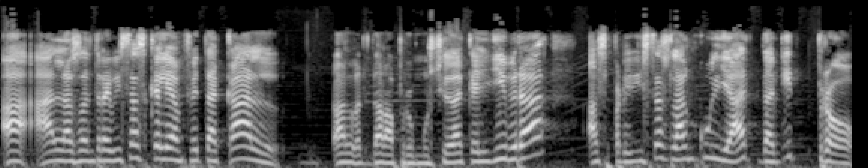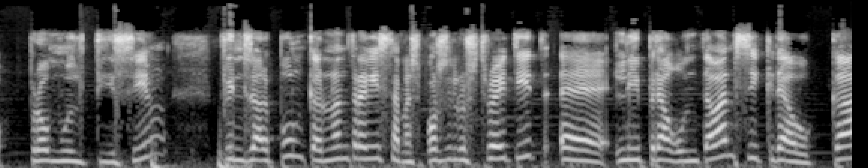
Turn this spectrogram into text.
A, a les entrevistes que li han fet a Cal de la promoció d'aquest llibre, els periodistes l'han collat, David, però, però moltíssim, fins al punt que en una entrevista amb Sports Illustrated eh, li preguntaven si creu que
